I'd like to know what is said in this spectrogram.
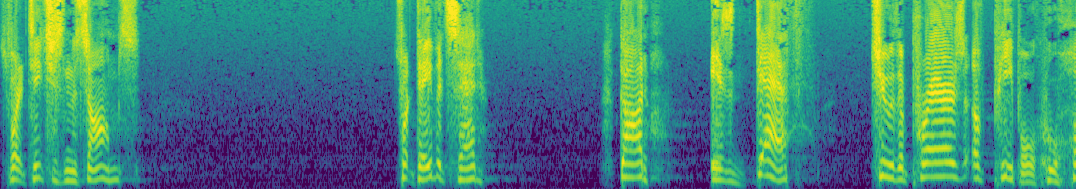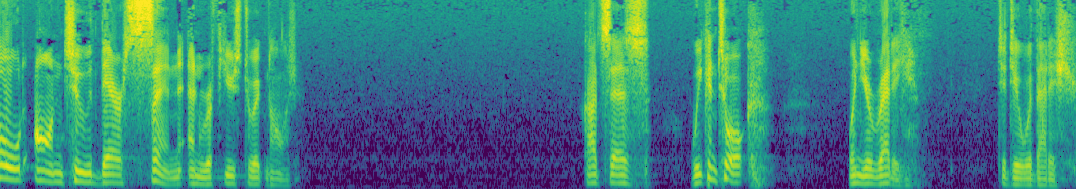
It's what it teaches in the Psalms. It's what David said. God is death to the prayers of people who hold on to their sin and refuse to acknowledge it. God says, We can talk when you're ready to deal with that issue.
